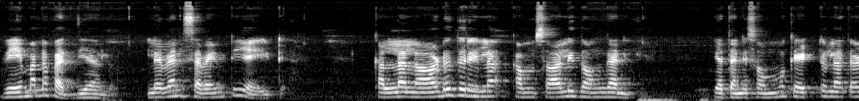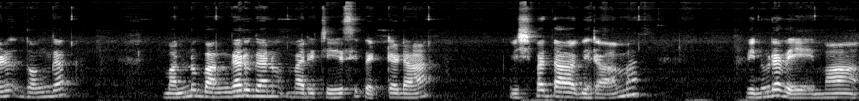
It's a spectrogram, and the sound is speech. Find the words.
వేమన పద్యాలు లెవెన్ సెవెంటీ ఎయిట్. కళ్ళలాడుదురిల కంసాలి దొంగని. ఇతని సొమ్ము కెట్టులతడు దొంగ మన్ను బంగారుగను మరి చేసి పెట్టడా? విశ్వదాభిరామ వినురవేమ?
